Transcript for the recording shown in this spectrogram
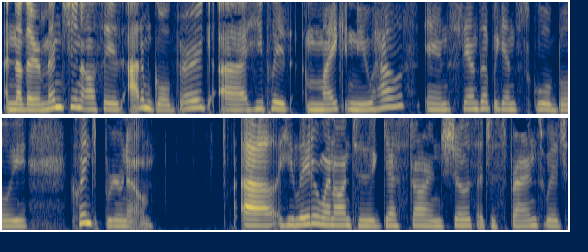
another mention I'll say is Adam Goldberg. Uh, he plays Mike Newhouse and stands up against school bully Clint Bruno. Uh, he later went on to guest star in shows such as Friends, which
